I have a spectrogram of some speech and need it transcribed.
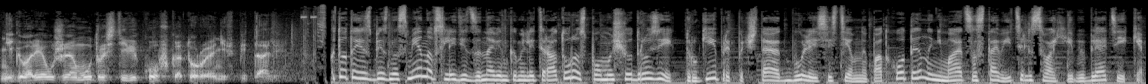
не говоря уже о мудрости веков, которую они впитали. Кто-то из бизнесменов следит за новинками литературы с помощью друзей. Другие предпочитают более системный подход и нанимают составителя своей библиотеки.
